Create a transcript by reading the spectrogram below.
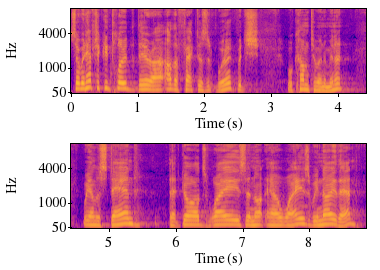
So we'd have to conclude that there are other factors at work, which we'll come to in a minute. We understand that God's ways are not our ways. We know that.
